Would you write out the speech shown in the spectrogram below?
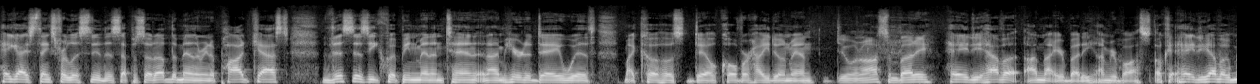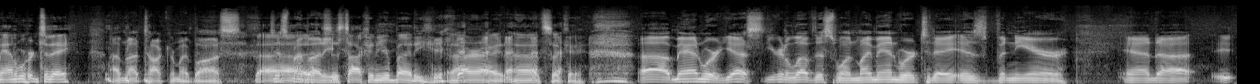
Hey guys, thanks for listening to this episode of the Men in the Arena podcast. This is Equipping Men in 10, and I'm here today with my co-host Dale Culver. How you doing, man? Doing awesome, buddy. Hey, do you have a I'm not your buddy, I'm your boss. Okay, hey, do you have a man word today? I'm not talking to my boss, just my Uh, buddy. Just talking to your buddy. All right, uh, that's okay. Uh, man word, yes, you're gonna love this one. My man word today is veneer, and uh, it,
